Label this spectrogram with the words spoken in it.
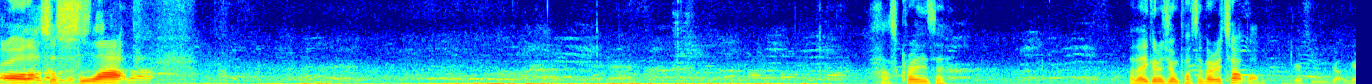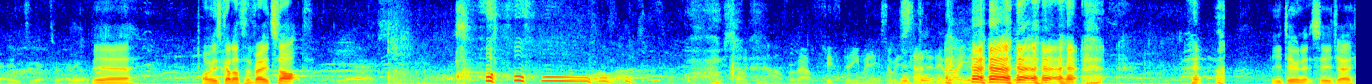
Oh, that's that a slap. that. That's crazy. Are they going to jump off the very top one? I'm guessing you've got to get in to get to it anyway. Yeah. Oh, he's gone off the very top. Yes. Well, lad. You're psyching it out for about 15 minutes. I've been standing there waiting. you doing it, CJ?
